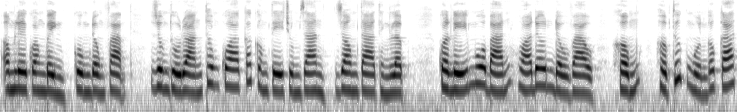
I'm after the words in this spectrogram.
ông Lê Quang Bình cùng đồng phạm dùng thủ đoạn thông qua các công ty trung gian do ông ta thành lập, quản lý mua bán hóa đơn đầu vào, khống, hợp thức nguồn gốc cát.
